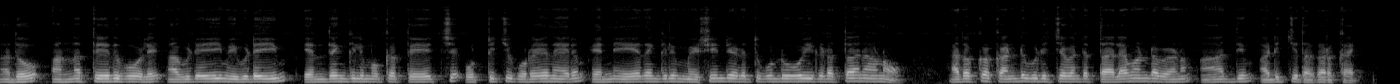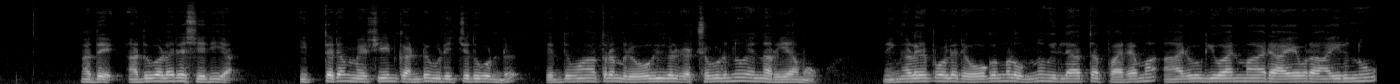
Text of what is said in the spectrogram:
അതോ അന്നത്തേതുപോലെ അവിടെയും ഇവിടെയും എന്തെങ്കിലുമൊക്കെ തേച്ച് ഒട്ടിച്ച് കുറേ നേരം എന്നെ ഏതെങ്കിലും മെഷീന്റെ അടുത്ത് കൊണ്ടുപോയി കിടത്താനാണോ? അതൊക്കെ കണ്ടുപിടിച്ചവന്റെ തലമണ്ട വേണം ആദ്യം അടിച്ചു തകർക്കാൻ. അതെ അത് വളരെ ശരിയാ. ഇത്തരം മെഷീൻ കണ്ടുപിടിച്ചതുകൊണ്ട് എന്തുമാത്രം രോഗികൾ രക്ഷപ്പെടുന്നു എന്നറിയാമോ? നിങ്ങളെപ്പോലെ രോഗങ്ങളൊന്നുമില്ലാത്ത പരമ ആരോഗ്യവാന്മാരായവർ ആയിരുന്നു.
